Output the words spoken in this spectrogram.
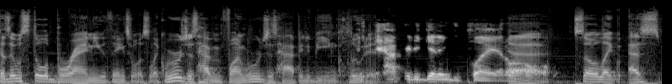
because it was still a brand new thing to us. Like we were just having fun. We were just happy to be included. Happy to getting to play at Yeah. all. So like as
